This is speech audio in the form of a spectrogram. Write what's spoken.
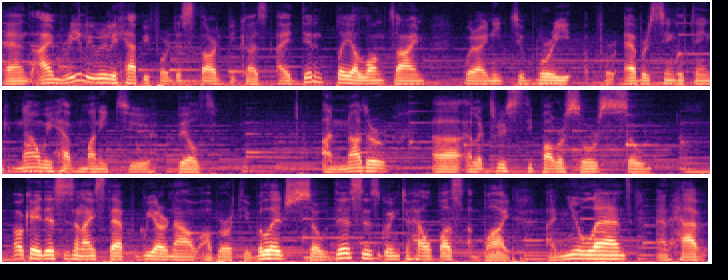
And I'm really really happy for this start because I didn't play a long time where I need to worry for every single thing. Now we have money to build another uh, electricity power source. So, okay, this is a nice step. We are now a Worthy Village. So this is going to help us buy a new land and have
